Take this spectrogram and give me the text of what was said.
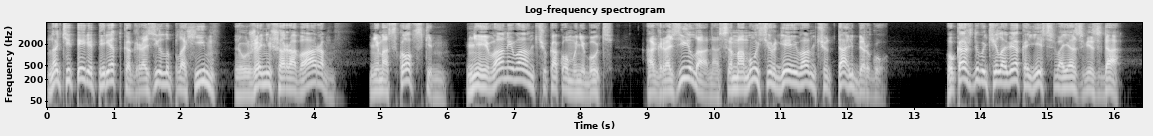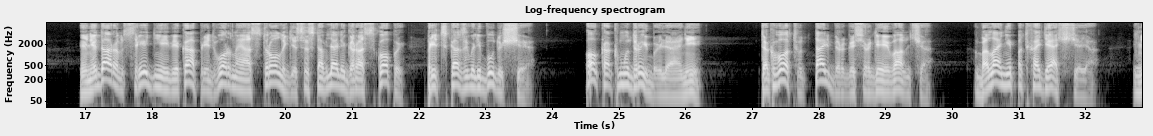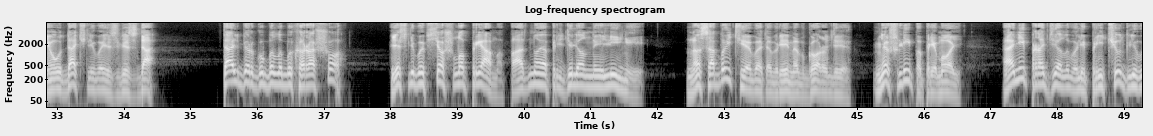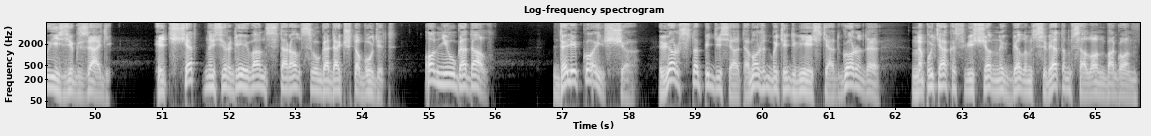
Но теперь оперетка грозила плохим, и уже не шароваром, не московским, не Иван Ивановичу какому-нибудь, а грозила она самому Сергею Ивановичу Тальбергу. У каждого человека есть своя звезда. И недаром в средние века придворные астрологи составляли гороскопы, предсказывали будущее. О, как мудры были они! Так вот, у Тальберга Сергея Ивановича была неподходящая, неудачливая звезда. Тальбергу было бы хорошо, если бы все шло прямо, по одной определенной линии. Но события в это время в городе не шли по прямой. Они проделывали причудливые зигзаги. И тщетно Сергей Иванович старался угадать, что будет. Он не угадал. Далеко еще, верст 150, а может быть и 200 от города, на путях, освещенных белым светом, салон-вагон.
